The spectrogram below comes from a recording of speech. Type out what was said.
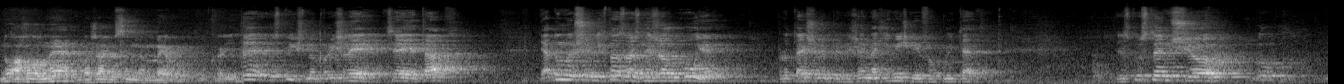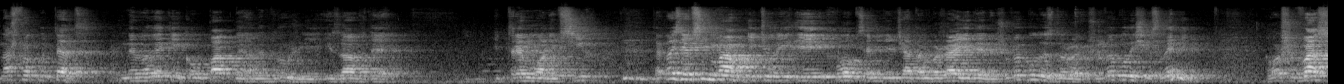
Ну а головне, бажаю всім нам миру в Україні. Ви успішно пройшли цей етап. Я думаю, що ніхто з вас не жалкує про те, що ви прийшли на хімічний факультет. В зв'язку з тим, що ну, наш факультет невеликий, компактний, але дружній і завжди підтримували всіх. Так ось я всім вам, і, хлопцям, і дівчатам бажаю єдине, щоб ви були здорові, щоб ви були щасливі, щоб вас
